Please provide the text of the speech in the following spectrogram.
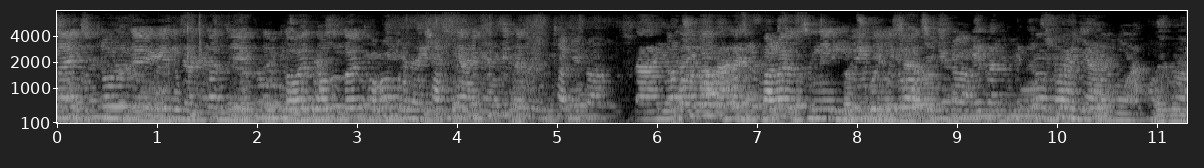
나의 너의 너는 너의 더러움으로 자신에게 숨기지 못하리라. 나나 지가 그것을 말하였으니 이루어지리라. 아니하고 너는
